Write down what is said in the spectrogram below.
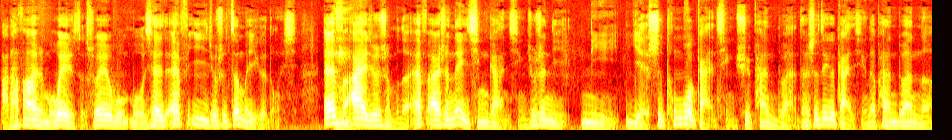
把它放在什么位置。所以我我现在 F E 就是这么一个东西，F I 就是什么呢？F I 是内倾感情，就是你你也是通过感情去判断，但是这个感情的判断呢，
